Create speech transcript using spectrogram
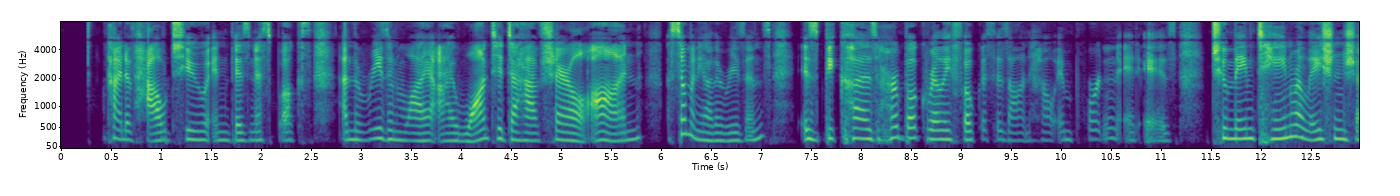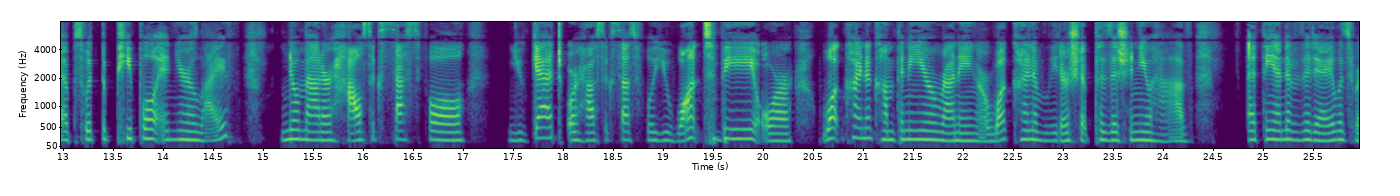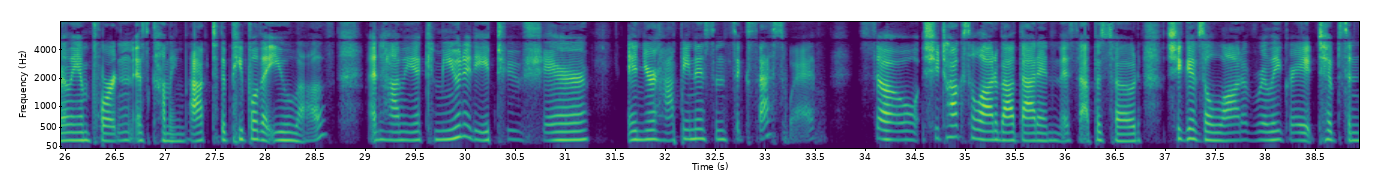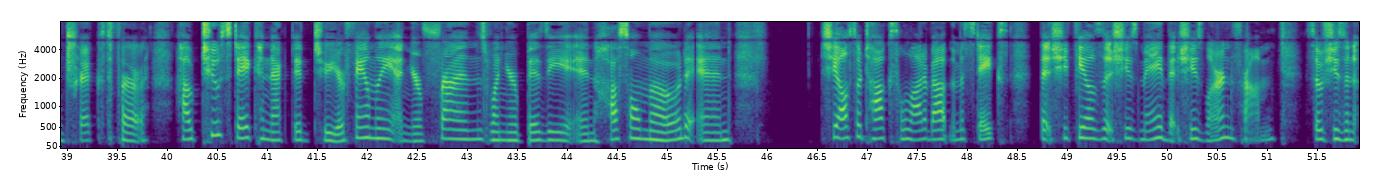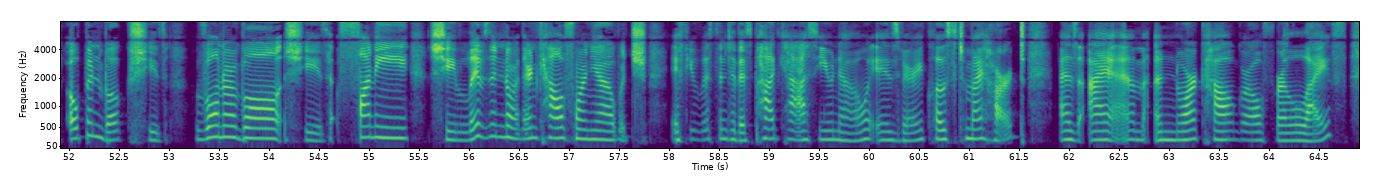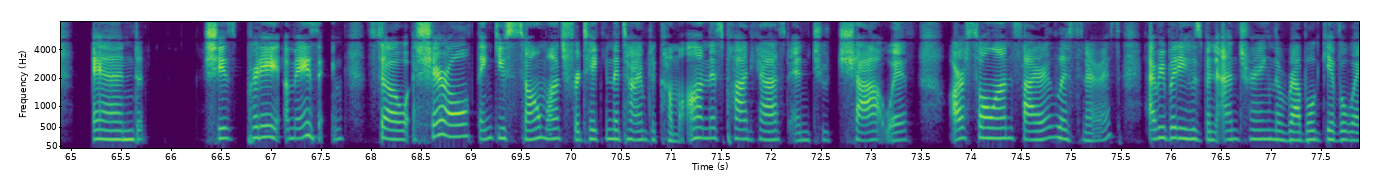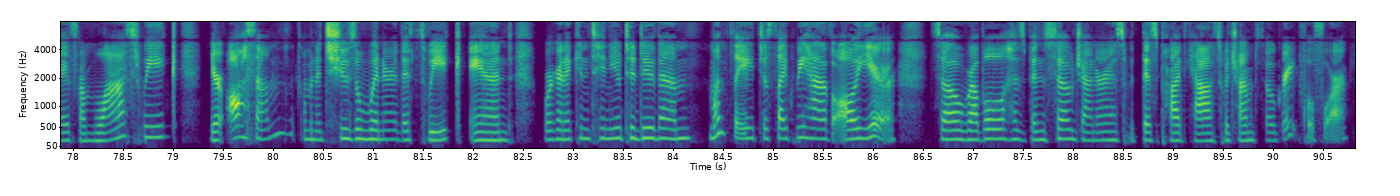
kind of how to in business books. And the reason why I wanted to have Sheryl on, so many other reasons, is because her book really focuses on how important it is to maintain relationships with the people in your life, no matter how successful you get or how successful you want to be or what kind of company you're running or what kind of leadership position you have at the end of the day, what's really important is coming back to the people that you love and having a community to share in your happiness and success with. So, she talks a lot about that in this episode. She gives a lot of really great tips and tricks for how to stay connected to your family and your friends when you're busy in hustle mode and she also talks a lot about the mistakes that she feels that she's made, that she's learned from. So she's an open book. She's vulnerable. She's funny. She lives in Northern California, which, if you listen to this podcast, you know is very close to my heart, as I am a NorCal girl for life. And she's pretty amazing. So, Sheryl, thank you so much for taking the time to come on this podcast and to chat with our Soul on Fire listeners. Everybody who's been entering the REBBL giveaway from last week, you're awesome. I'm going to choose a winner this week and we're going to continue to do them monthly, just like we have all year. So, REBBL has been so generous with this podcast, which I'm so grateful for.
